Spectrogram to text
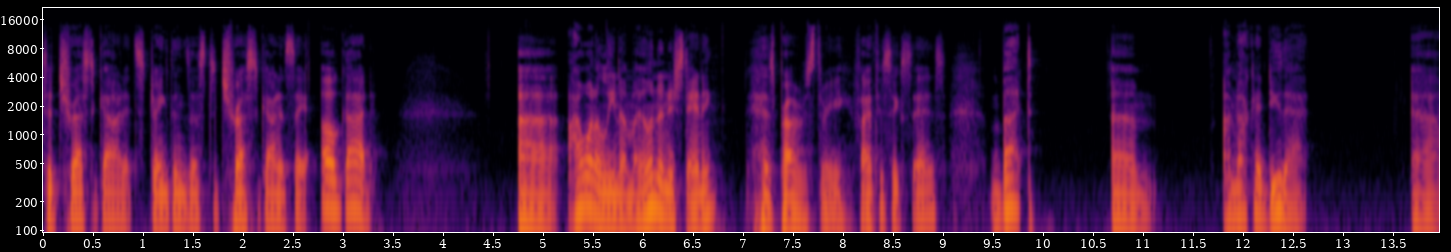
to trust God. It strengthens us to trust God and say, Oh, God, uh, I want to lean on my own understanding, as Proverbs 3 5 through 6 says, but um, I'm not going to do that uh,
